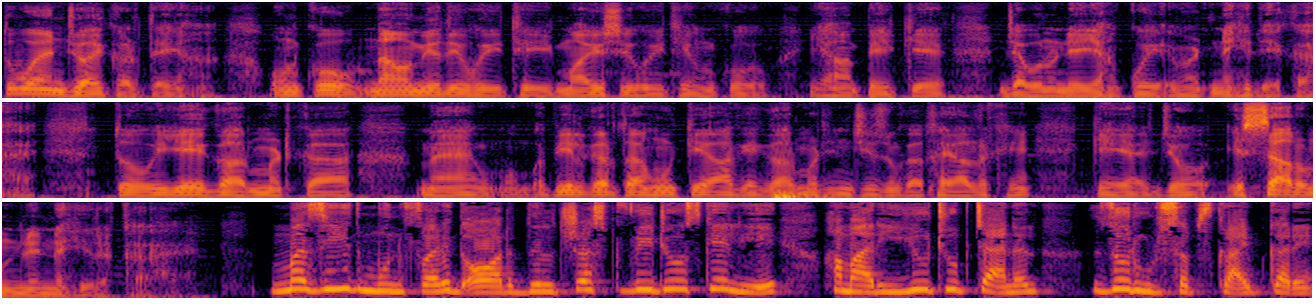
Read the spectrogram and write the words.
तो वो एंजॉय करते यहाँ उनको नाउमीदी हुई थी, मायूसी हुई थी उनको यहाँ पे कि जब उन्होंने यहाँ कोई इवेंट नहीं देखा है। तो ये गवर्नमेंट का मैं अपील करता हूँ कि आगे गवर्नमेंट इन चीज़ों का ख्याल रखें कि जो इस साल उन्होंने नहीं रखा है। मजीद मुनफरद और दिलचस्प वीडियोस के लिए हमारी यूट्यूब चैनल ज़रूर सब्सक्राइब करें।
